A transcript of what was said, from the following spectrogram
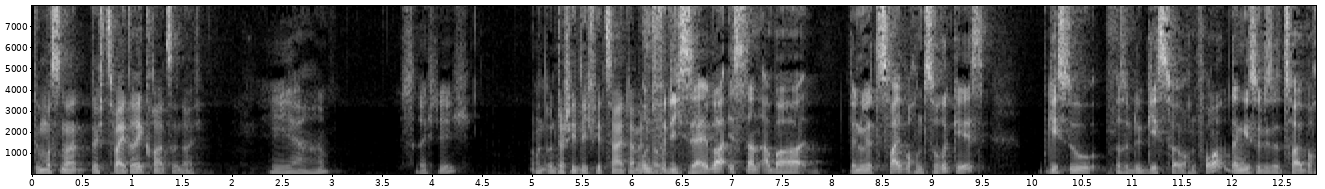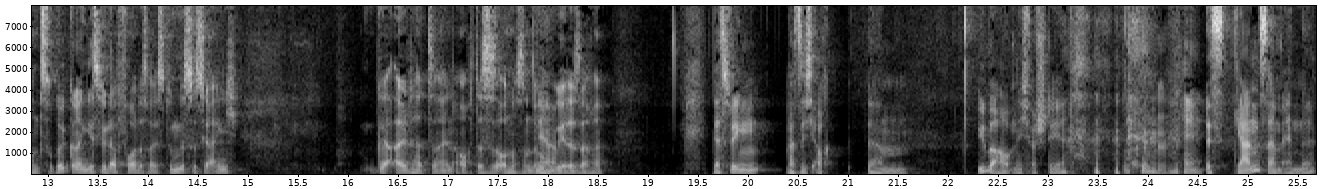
Du musst nur durch zwei Drehkreuze durch. Ja. Ist richtig. Und unterschiedlich viel Zeit damit. Und für dich selber ist dann aber, wenn du jetzt zwei Wochen zurückgehst, gehst du, also du gehst zwei Wochen vor, dann gehst du diese zwei Wochen zurück und dann gehst du wieder vor. Das heißt, du müsstest ja eigentlich gealtert sein auch. Das ist auch noch so eine Ja. weirde Sache. Deswegen was ich auch ähm, überhaupt nicht verstehe, ist ganz am Ende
